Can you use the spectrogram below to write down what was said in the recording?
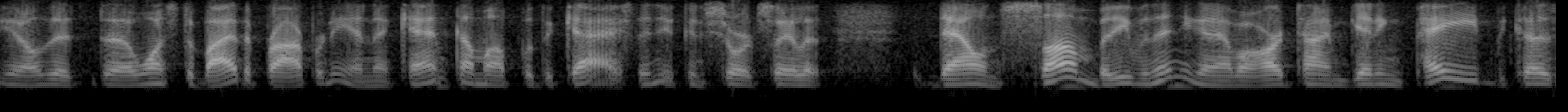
you know, that uh, wants to buy the property and that can come up with the cash. Then you can short sale it down some, but even then you're going to have a hard time getting paid because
